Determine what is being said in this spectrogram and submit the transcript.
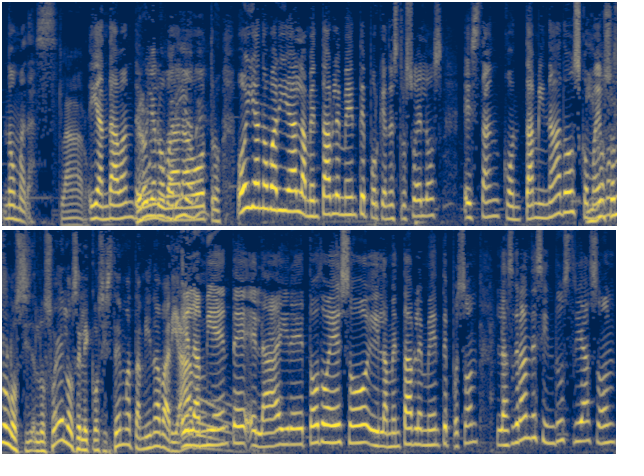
nómadas Claro. y andaban de Pero un ya no lugar varían, a ¿eh? otro. Hoy ya no varía lamentablemente porque nuestros suelos están contaminados como y no hemos solo los, los suelos, el ecosistema también ha variado. el ambiente, el aire, todo eso y lamentablemente pues son las grandes industrias, son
